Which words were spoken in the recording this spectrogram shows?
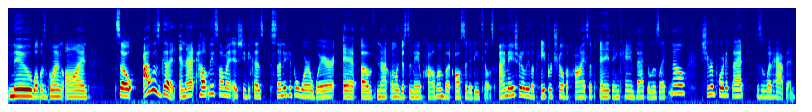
knew what was going on. So I was good, and that helped me solve my issue because so many people were aware of not only just the main problem, but also the details. I made sure to leave a paper trail behind so if anything came back, it was like, no, she reported that. This is what happened.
